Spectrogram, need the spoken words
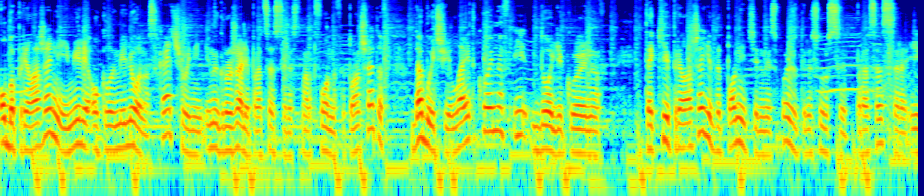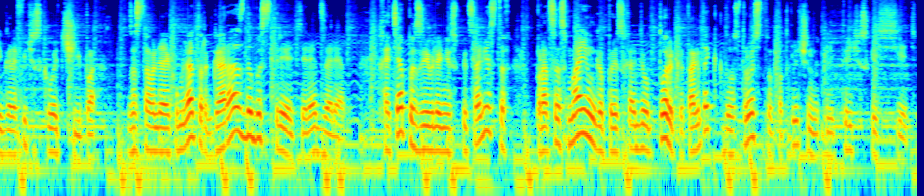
Оба приложения имели около миллиона скачиваний и нагружали процессоры смартфонов и планшетов добычей лайткоинов и догикоинов. Такие приложения дополнительно используют ресурсы процессора и графического чипа, заставляя аккумулятор гораздо быстрее терять заряд. Хотя, по заявлению специалистов, процесс майнинга происходил только тогда, когда устройство подключено к электрической сети.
